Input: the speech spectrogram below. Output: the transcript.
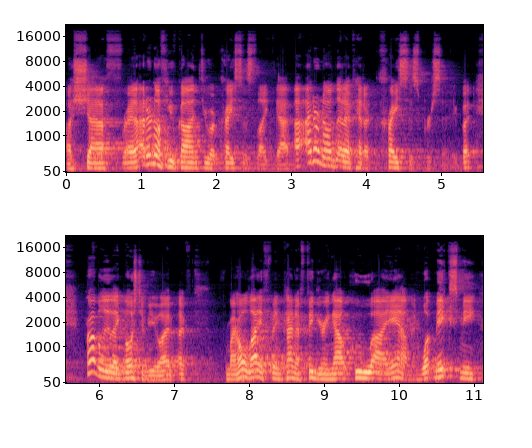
a chef, right? I don't know if you've gone through a crisis like that. I, don't know that I've had a crisis per se, but probably like most of you, I've, I've for my whole life been kind of figuring out who I am and what makes me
